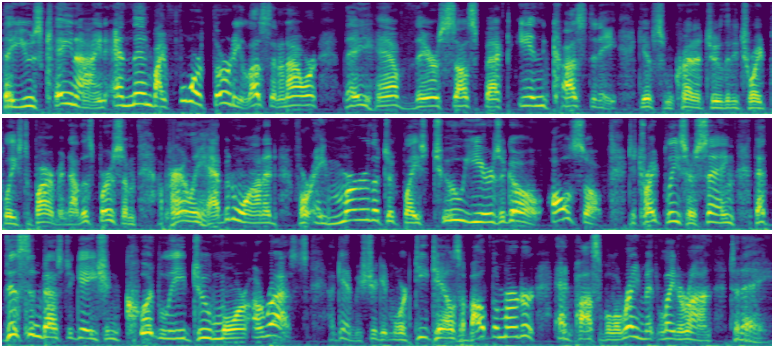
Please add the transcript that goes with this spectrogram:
They use canine, and then by 4:30, less than an hour, they have their suspect in custody. Give some credit to the Detroit Police Department. Now, this person apparently had been wanted for a murder that took place two years ago. Also, Detroit police are saying that this investigation could lead to more arrests. Again, we should get more details about the murder and possible arraignment later on today.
